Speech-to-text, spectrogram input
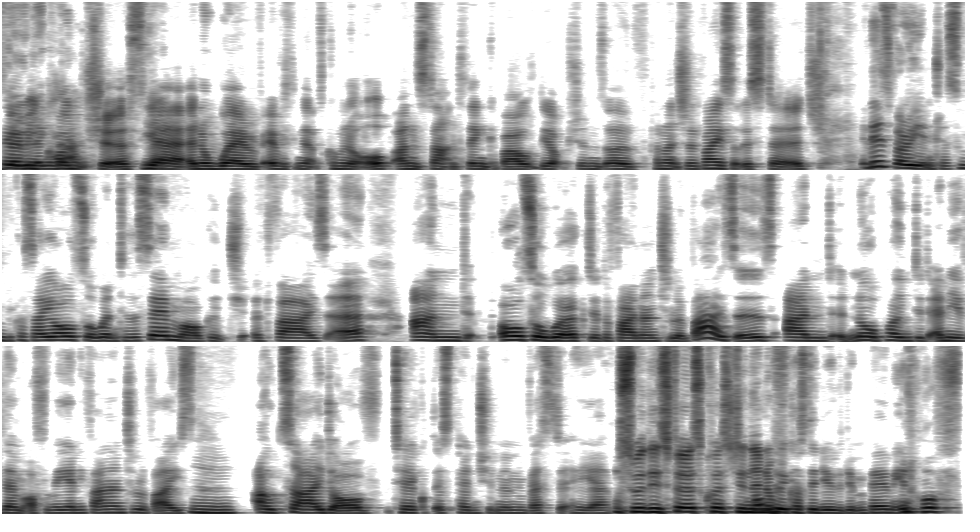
very Feeling that. conscious, Yeah. yeah, and aware of everything that's coming up and starting to think about the options of financial advice at this stage. It is very interesting because I also went to the same mortgage advisor and also worked at a financial advisors and at no point did any of them offer me any financial advice mm. outside of take up this pension and invest it here. So with his first question then, Probably of, because they knew they didn't pay me enough.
